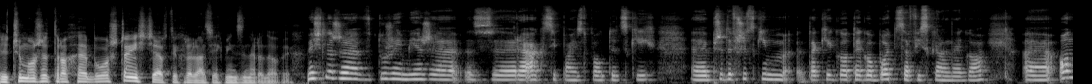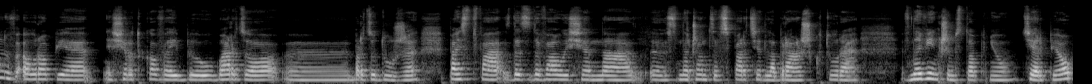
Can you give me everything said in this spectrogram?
y, czy może trochę było szczęścia w tych relacjach międzynarodowych? Myślę, że w dużej mierze z reakcji państw bałtyckich, przede wszystkim takiego tego bodźca fiskalnego. E, on w Europie Środkowej był bardzo, e, bardzo duży. Państwa zdecydowały się na e, znaczące wsparcie dla branż, które w największym stopniu cierpią.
